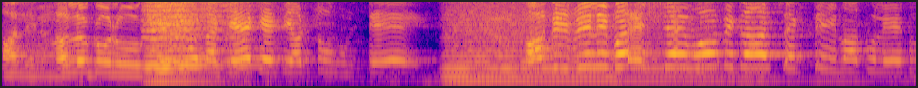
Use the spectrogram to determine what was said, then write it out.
అని నలుగురు కేకేసి అంటూ ఉంటే అది విని భరించే ఓపిక శక్తి నాకు లేదు.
